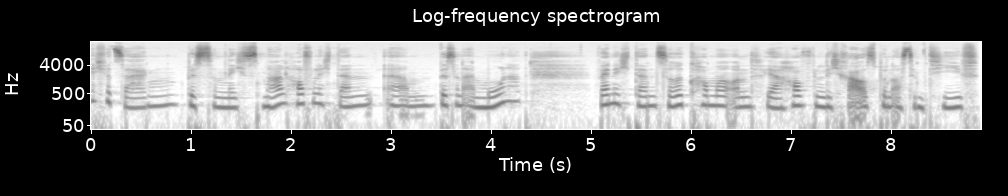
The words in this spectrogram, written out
ich würde sagen, bis zum nächsten Mal. Hoffentlich dann ähm, bis in einem Monat wenn ich dann zurückkomme und ja hoffentlich raus bin aus dem Tief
